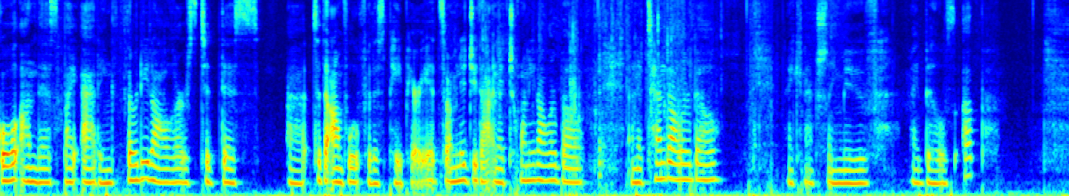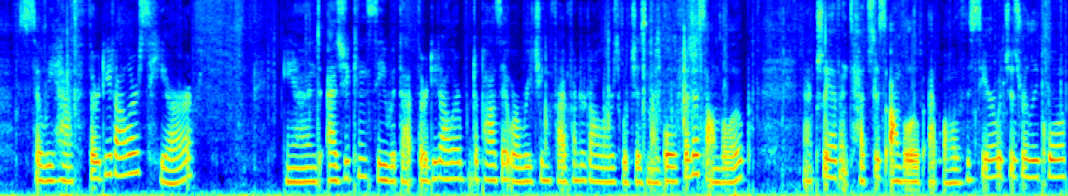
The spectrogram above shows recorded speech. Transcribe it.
goal on this by adding $30 to this uh, to the envelope for this pay period. So I'm going to do that in a $20 bill and a $10 bill. I can actually move my bills up. So we have $30 here. And as you can see with that $30 deposit, we're reaching $500, which is my goal for this envelope. Actually, I haven't touched this envelope at all this year, which is really cool.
